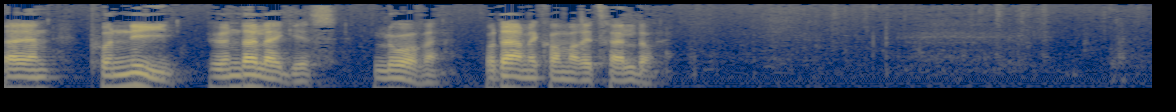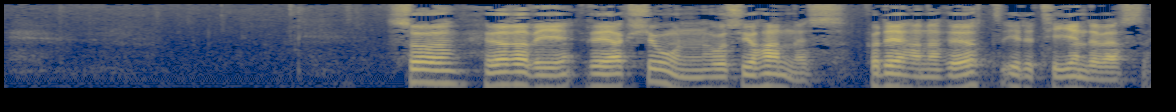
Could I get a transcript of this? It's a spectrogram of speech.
der en på ny underlegges loven, og dermed kommer i trelldom. Så hører vi reaksjonen hos Johannes på det han har hørt i det tiende verset.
